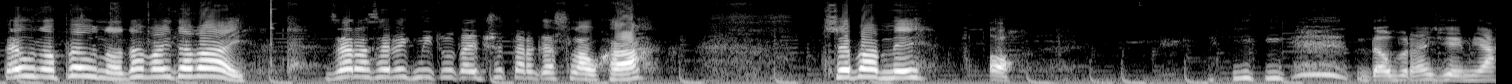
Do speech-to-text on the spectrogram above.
Pełno, pełno, dawaj, dawaj. Zaraz Erek mi tutaj przetarga szlaucha. Trzeba my... O, dobra ziemia,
